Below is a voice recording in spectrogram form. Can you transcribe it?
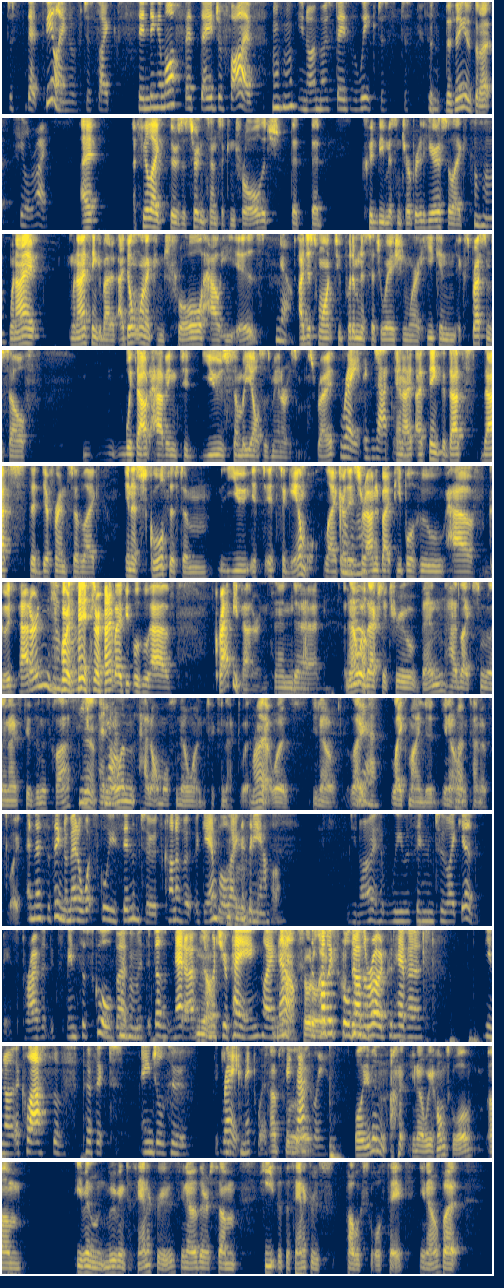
just that feeling of just like sending him off at the age of five. Mm-hmm. You know, most days of the week, just just the, didn't the thing is that I, feel right. I I feel like there's a certain sense of control that sh- that that could be misinterpreted here. So like Mm-hmm. when I when I think about it, I don't want to control how he is. No. I just want to put him in a situation where he can express himself without having to use somebody else's mannerisms, right? Right. Exactly. And I, I think that that's that's the difference of like in a school system, you it's it's a gamble. Like, are they Mhm. surrounded by people who have good patterns, or are Mhm. they surrounded by people who have crappy patterns? And uh, Exactly. And that was actually true. Ben had like some really nice kids in his class, Yeah. and yeah. Nolan had almost no one to connect with. Right. That was, you know, like Yeah. like-minded, you know, Right. and kind of like And that's the thing. No matter what school you send them to, it's kind of a, a gamble. Like, Mhm. It's a gamble. you know, we were sending them to like yeah, the best private expensive school, but Mhm. it, it doesn't matter No. how much you're paying. Like, No. totally the public school down the road could have a, you know, a class of perfect angels who the kids Right. connect with. Absolutely. Exactly. Well, even you know, we homeschool. Um, even moving to Santa Cruz, you know, there's some heat that the Santa Cruz public schools take, you know. But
